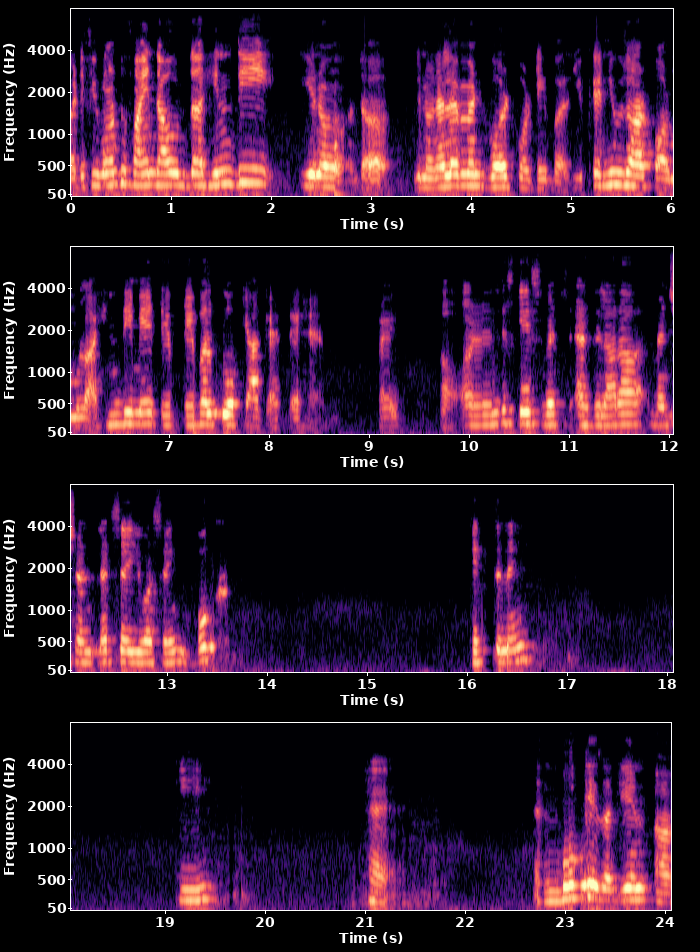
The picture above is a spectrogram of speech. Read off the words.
but if you want to find out the Hindi, you know, the you know relevant word for table, you can use our formula. Hindi में table को क्या कहते हैं, right? Uh, or in this case, which as Dilara mentioned, let's say you are saying book कितने की है and book is again uh,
